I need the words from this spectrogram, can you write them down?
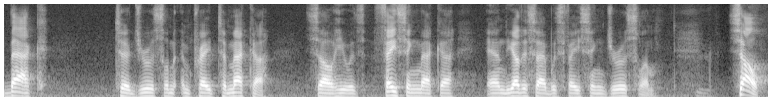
back to Jerusalem and prayed to Mecca. So he was facing Mecca, and the other side was facing Jerusalem. So,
